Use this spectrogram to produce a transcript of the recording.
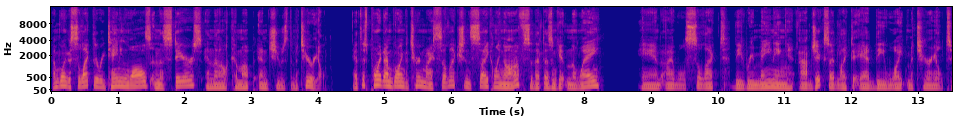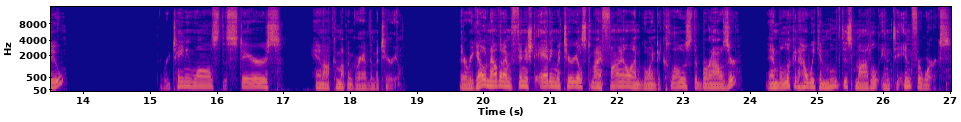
I'm going to select the retaining walls and the stairs, and then I'll come up and choose the material. At this point, I'm going to turn my selection cycling off so that doesn't get in the way. And I will select the remaining objects I'd like to add the white material to. The retaining walls, the stairs, and I'll come up and grab the material. There we go. Now that I'm finished adding materials to my file, I'm going to close the browser, and we'll look at how we can move this model into InfraWorks.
